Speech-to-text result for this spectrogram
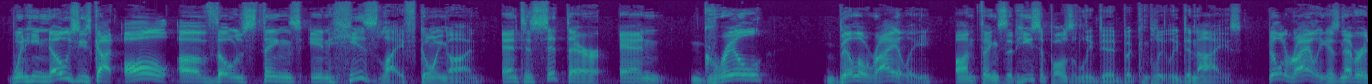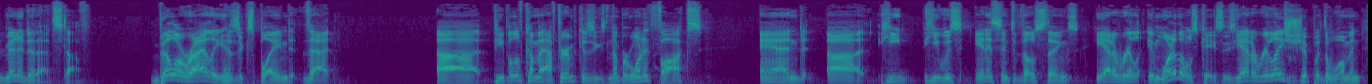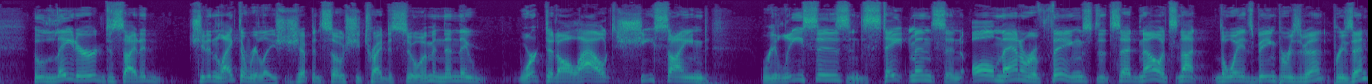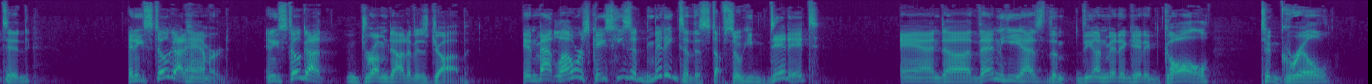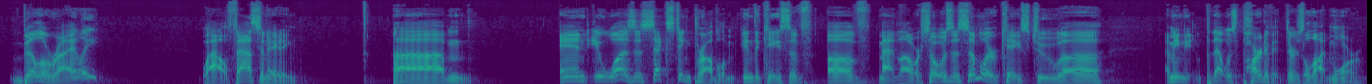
when he knows he's got all of those things in his life going on, and to sit there and grill Bill O'Reilly on things that he supposedly did but completely denies. Bill O'Reilly has never admitted to that stuff. Bill O'Reilly has explained that uh, people have come after him because he's number one at Fox, and uh, he he was innocent of those things. He had a real in one of those cases. He had a relationship with a woman who later decided she didn't like the relationship, and so she tried to sue him. And then they worked it all out. She signed releases and statements and all manner of things that said no, it's not the way it's being present- presented. And he still got hammered, and he still got drummed out of his job. In Matt Lauer's case, he's admitting to this stuff, so he did it, and uh, then he has the the unmitigated gall to grill Bill O'Reilly. Wow, fascinating. Um, and it was a sexting problem in the case of of Matt Lauer. So it was a similar case to, uh, I mean, that was part of it. There's a lot more,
